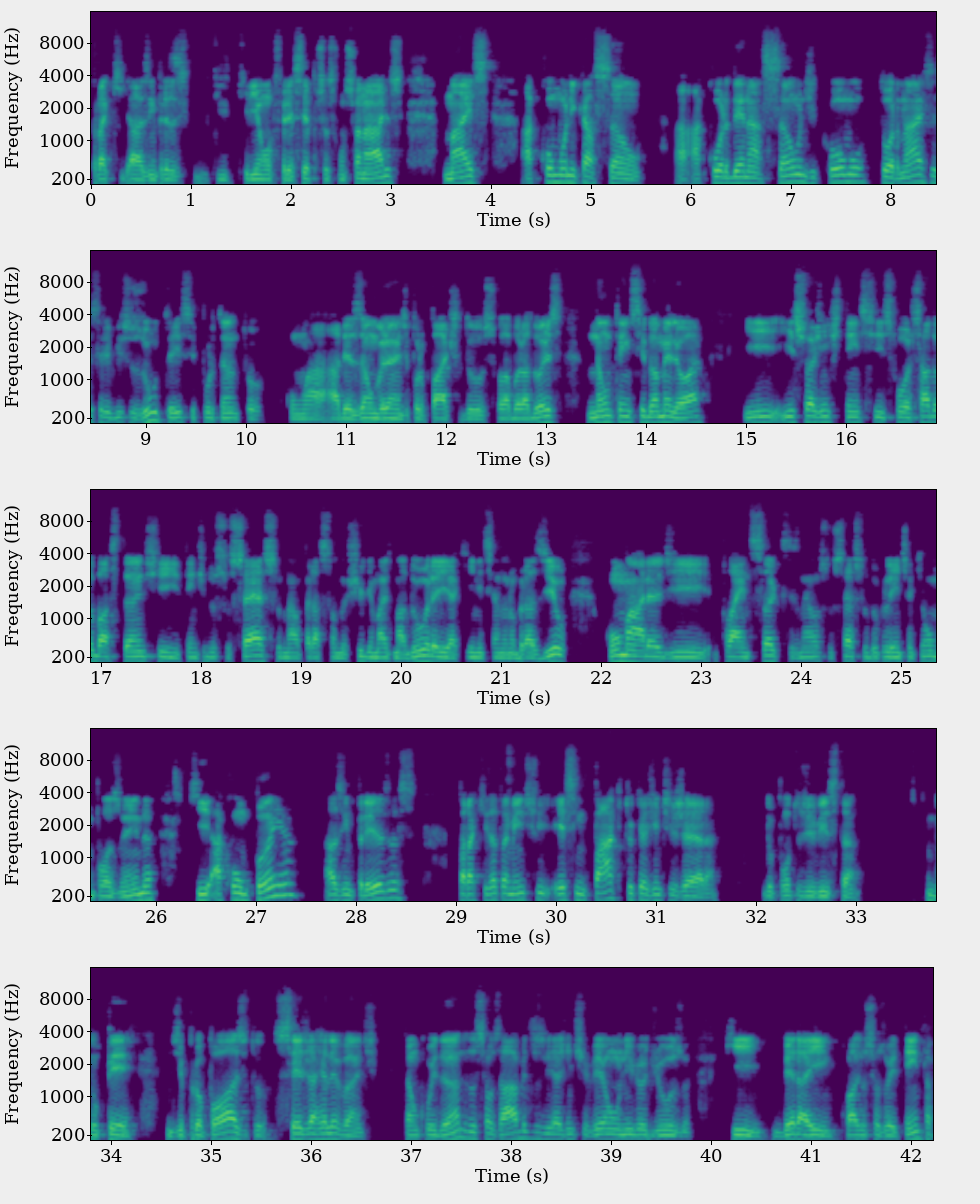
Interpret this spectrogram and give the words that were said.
para que as empresas que queriam oferecer para seus funcionários, mas a comunicação, a, a, coordenação de como tornar esses serviços úteis e, portanto, com uma adesão grande por parte dos colaboradores, não tem sido a melhor e isso a gente tem se esforçado bastante e tem tido sucesso na operação do Chile mais madura e aqui iniciando no Brasil, com uma área de client success, né, o sucesso do cliente aqui, um pós-venda, que acompanha as empresas para que exatamente esse impacto que a gente gera do ponto de vista do P de propósito seja relevante. Então, cuidando dos seus hábitos e a gente vê um nível de uso que beira aí quase os seus 80%,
